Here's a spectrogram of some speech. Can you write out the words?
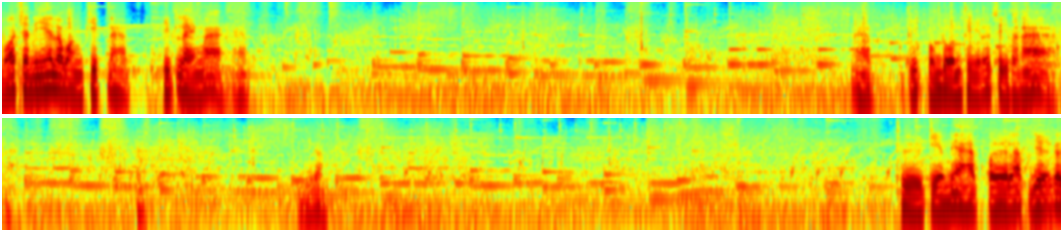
บอสชนิดให้ระวังพิษนะครับ พิษแรงมากนะครับนะครับพิษผมโดนทีละสี่พันห้า คือเกมเนี้ยครับเปอร์รับเยอะก็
